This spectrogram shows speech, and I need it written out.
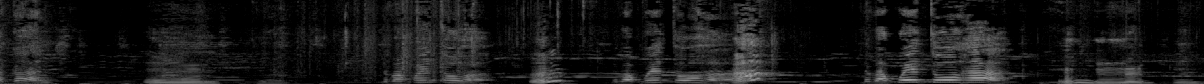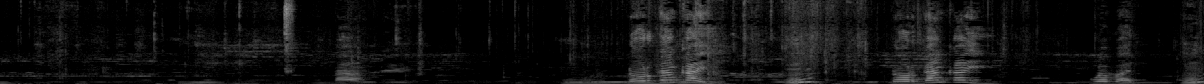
agandi nibakwetoha nibakwetoha nibakwetoha bambe norugankai norugankai webari webari nkuyambe ki nkuyambe ki Amigos gokunywa. amizi Mm. obambe nomanya kugagura Mm. bambe loorugankayi hmm? loorugankayi webali hmm?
